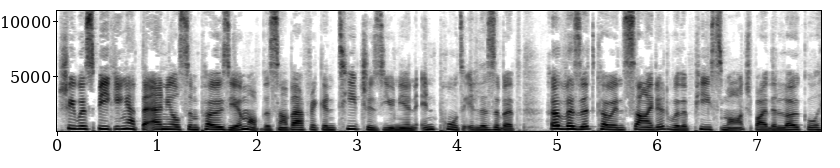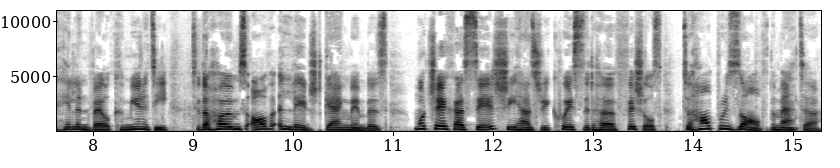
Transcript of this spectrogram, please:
She was speaking at the annual symposium of the South African Teachers Union in Port Elizabeth. Her visit coincided with a peace march by the local Helenvale community to the homes of alleged gang members. Motshekga says she has requested her officials to help resolve the matter.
